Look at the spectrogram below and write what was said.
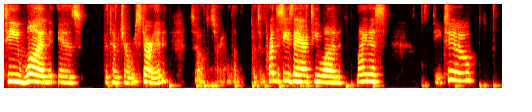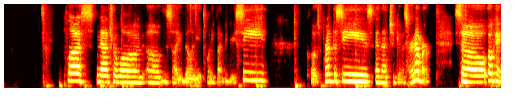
T1 is the temperature we started. So sorry, hold on, put some parentheses there, T1 minus T2 plus natural log of the solubility at 25 degrees C, close parentheses, and that should give us our number. So, okay,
